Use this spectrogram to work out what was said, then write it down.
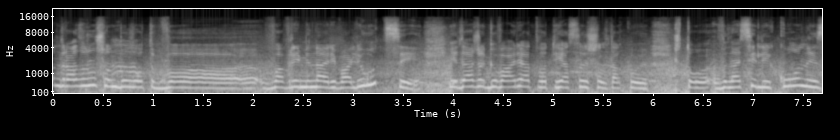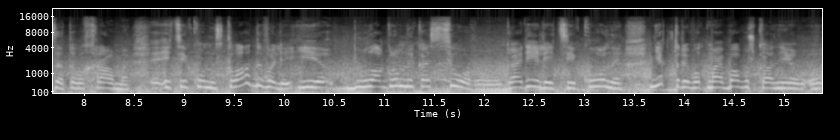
Он разрушен был вот в, во времена революции. И даже говорят, вот я слышал такое, что выносили иконы из этого храма. Эти иконы складывали, и был огромный костер. Горели эти иконы. Некоторые, вот моя бабушка, они э,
